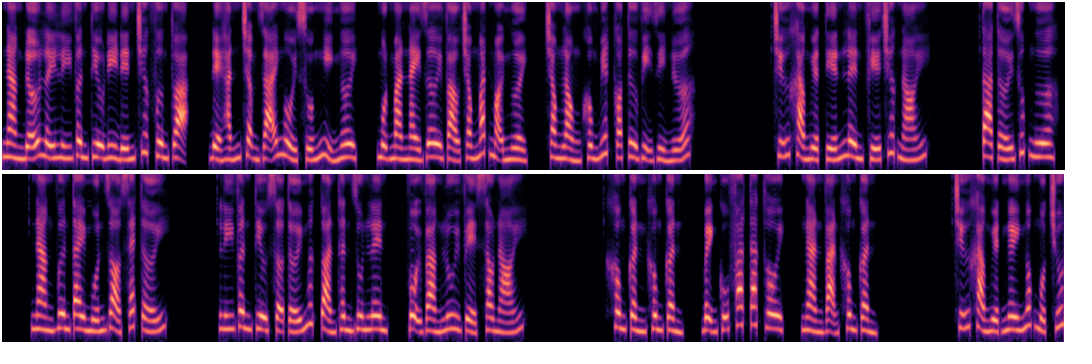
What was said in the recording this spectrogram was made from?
Nàng đỡ lấy Lý Vân Tiêu đi đến trước phương tọa, để hắn chậm rãi ngồi xuống nghỉ ngơi, một màn này rơi vào trong mắt mọi người, trong lòng không biết có tư vị gì nữa. Chữ Khả Nguyệt tiến lên phía trước nói. Ta tới giúp ngưa. Nàng vươn tay muốn dò xét tới. Lý Vân Tiêu sợ tới mức toàn thân run lên, vội vàng lui về sau nói. Không cần không cần, bệnh cũ phát tác thôi, ngàn vạn không cần. Chữ khả nguyệt ngây ngốc một chút,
